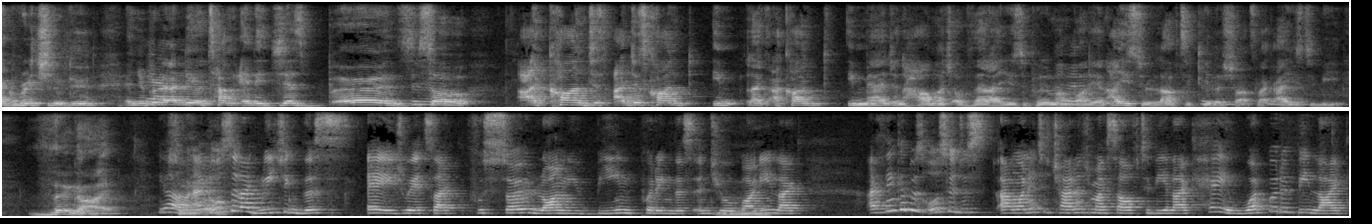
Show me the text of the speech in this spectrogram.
like Richlu, dude. And you put it Yeah. Mm-hmm. under your tongue, and it just burns. So I can't just I just can't Im- like I can't imagine how much of that I used to put in my Mm-hmm. body. And I used to love tequila shots. Like I used to be the guy. Yeah, So, and uh, also like reaching this age where it's like for so long you've been putting this into your Mm. body, like I think it was also just I wanted to challenge myself to be like, hey, what would it be like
